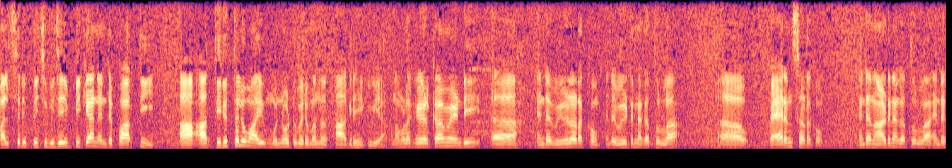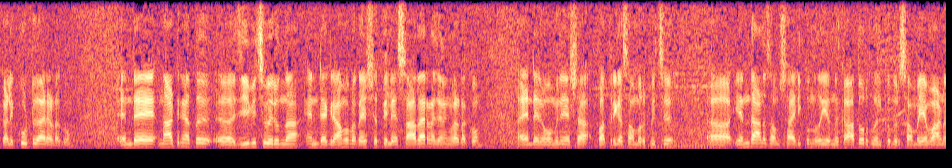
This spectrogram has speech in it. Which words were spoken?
മത്സരിപ്പിച്ച് വിജയിപ്പിക്കാൻ എന്റെ പാർട്ടി ആ തിരുത്തലുമായി മുന്നോട്ട് വരുമെന്ന് ആഗ്രഹിക്കുകയാണ്. നമ്മളെ കേൾക്കാൻ വേണ്ടി എന്റെ വീടടക്കം എന്റെ വീട്ടിനകത്തുള്ള പാരൻസ് അടക്കം എന്റെ നാടിനകത്തുള്ള എന്റെ കളിക്കൂട്ടുകാരടക്കം എന്റെ നാട്ടിനകത്ത് ജീവിച്ചു വരുന്ന എന്റെ ഗ്രാമപ്രദേശത്തിലെ സാധാരണ ജനങ്ങളടക്കം എന്റെ നോമിനേഷൻ പത്രിക സമർപ്പിച്ച് എന്താണ് സംസാരിക്കുന്നത് എന്ന് കാതോർത്ത് നിൽക്കുന്ന ഒരു സമയമാണ്.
